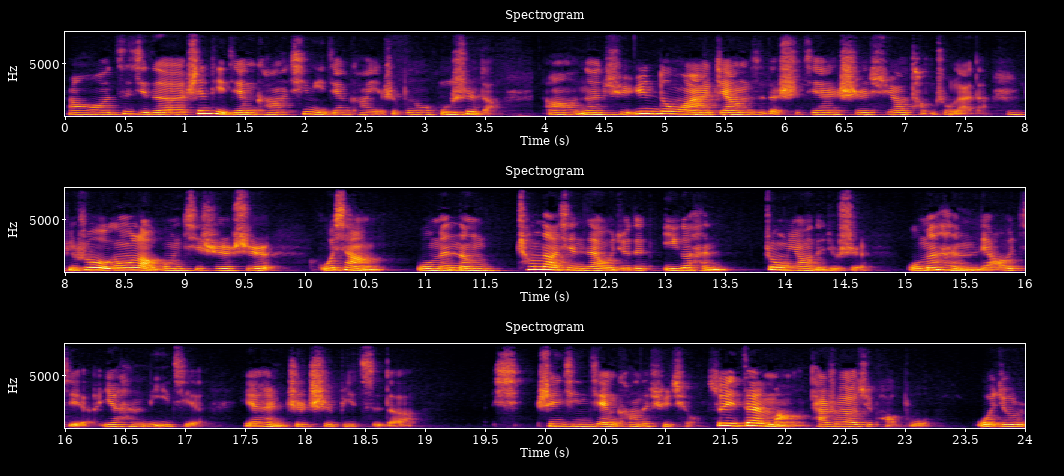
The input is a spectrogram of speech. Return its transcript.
然后自己的身体健康、心理健康也是不能忽视的。啊，那去运动啊，这样子的时间是需要腾出来的。比如说，我跟我老公其实是，我想。我们能撑到现在，我觉得一个很重要的就是我们很了解，也很理解，也很支持彼此的身心健康的需求。所以再忙，他说要去跑步，我就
